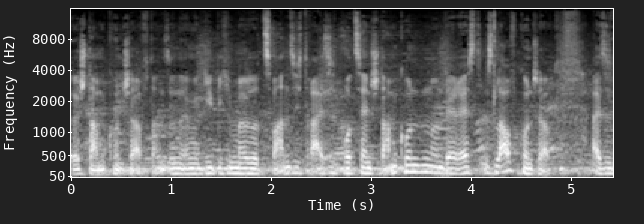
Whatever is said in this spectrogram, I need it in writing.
äh, Stammkundschaft. Dann sind angeblich immer so 20, 30 Prozent Stammkunden und der Rest ist Laufkundschaft. Also äh,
